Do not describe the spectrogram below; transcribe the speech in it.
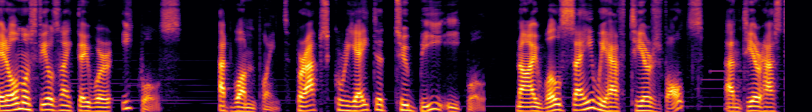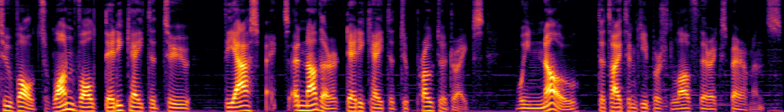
It almost feels like they were equals at one point, perhaps created to be equal, now, I will say we have Tyr's vaults, and Tyr has two vaults. One vault dedicated to the aspects, another dedicated to proto-drakes. We know the Titan Keepers love their experiments.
